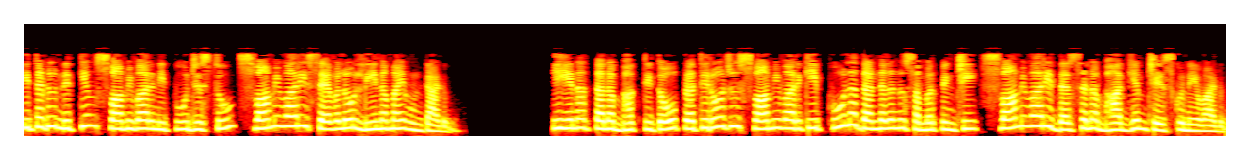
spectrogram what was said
ఇతడు నిత్యం స్వామివారిని పూజిస్తూ స్వామివారి సేవలో లీనమై ఉంటాడు. ఈయన తన భక్తితో ప్రతిరోజు స్వామివారికి పూల దండలను సమర్పించి స్వామివారి దర్శన భాగ్యం చేసుకునేవాడు.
